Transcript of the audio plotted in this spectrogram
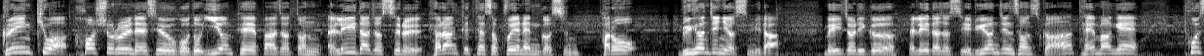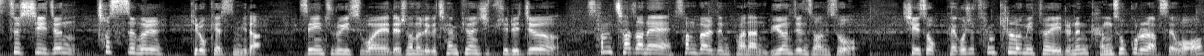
그레인키와 커쇼를 내세우고도 2연패에 빠졌던 LA 다저스를 벼랑 끝에서 구해낸 것은 바로 류현진이었습니다. 메이저리그 LA 다저스의 류현진 선수가 대망의 포스트 시즌 첫 승을 기록했습니다. 세인트루이스와의 내셔널리그 챔피언십 시리즈 3차전에 선발 등판한 류현진 선수 시속 153km에 이르는 강속구를 앞세워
